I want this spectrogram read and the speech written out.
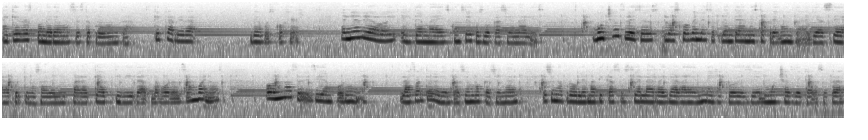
Aquí responderemos esta pregunta. ¿Qué carrera debo escoger? El día de hoy el tema es consejos vocacionales. Muchas veces los jóvenes se plantean esta pregunta, ya sea porque no saben ni para qué actividad laboral son buenos o no se deciden por una. La falta de orientación vocacional es una problemática social arraigada en México desde muchas décadas atrás.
